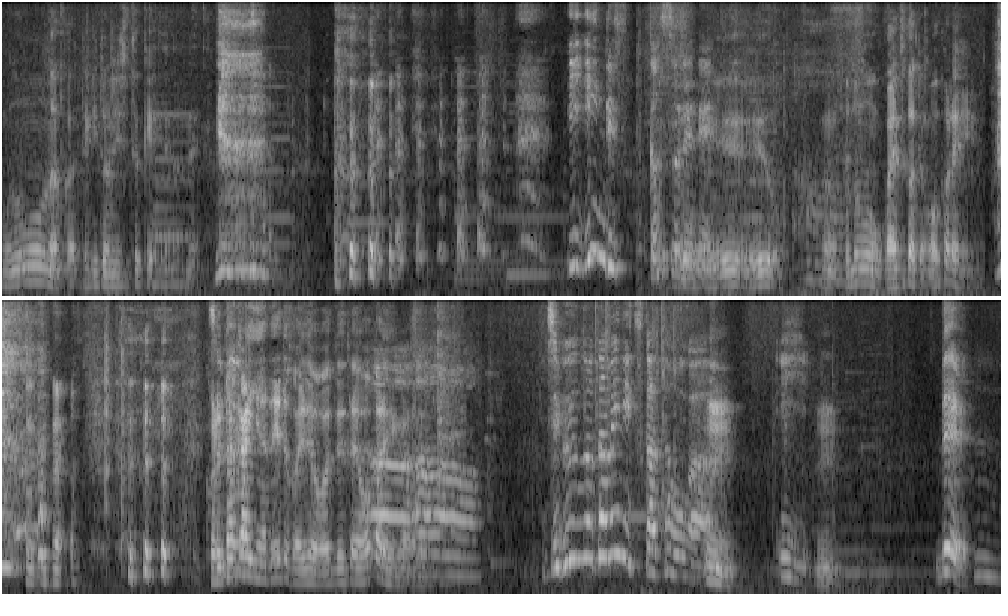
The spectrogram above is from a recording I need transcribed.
子供なんか適当にしとけやね。いいいんですか？それええでええよ、あうん、ー子供もお金使っても分からへんよ。これ高いんやでとか言っても絶対分からへんかあー。自分のために使った方がいい、うん。でうん。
